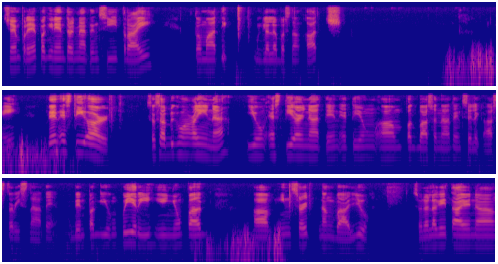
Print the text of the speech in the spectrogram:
syempre, pag in-enter natin si try, automatic maglalabas ng catch. Okay. Then, str. So, sabi ko nga kanina, yung str natin, ito yung um, pagbasa natin, select asterisk natin. And then, pag yung query, yun yung pag um, insert ng value. So, lalagay tayo ng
